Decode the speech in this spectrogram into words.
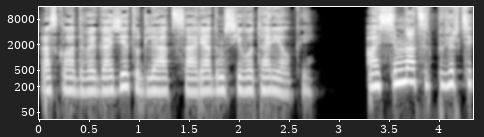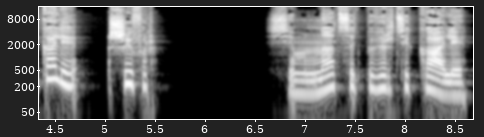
раскладывая газету для отца рядом с его тарелкой. А семнадцать по вертикали — шифр. Семнадцать по вертикали.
